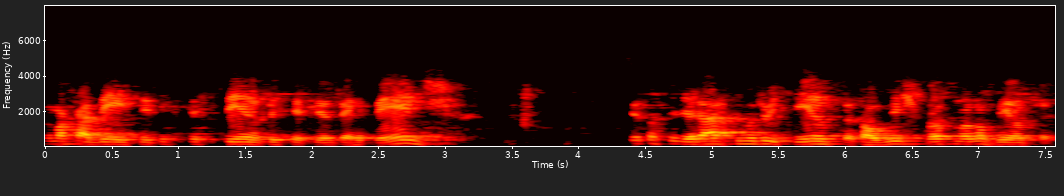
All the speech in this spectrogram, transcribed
numa cadência entre 60 e 70 RPMs, tenta acelerar acima de 80, talvez próximo a 90.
